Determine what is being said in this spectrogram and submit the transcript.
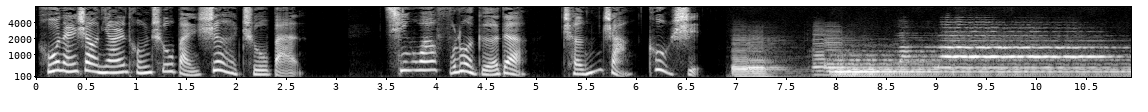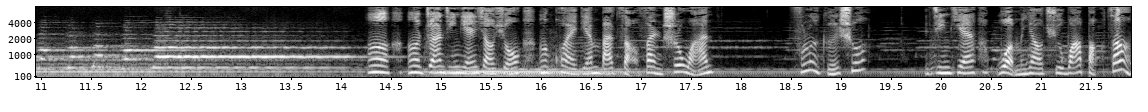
湖南少年儿童出版社出版。青蛙弗洛格的成长故事。嗯嗯，抓紧点，小熊，嗯，快点把早饭吃完。弗洛格说。今天我们要去挖宝藏。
